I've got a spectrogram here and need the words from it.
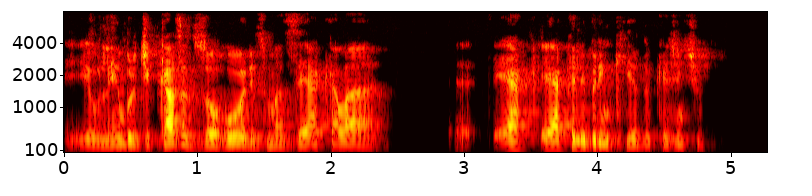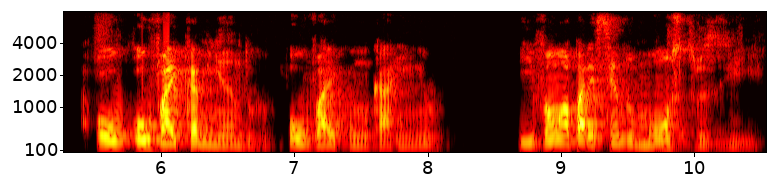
eu lembro de Casa dos Horrores, mas é aquela é, é, é aquele brinquedo que a gente ou, ou vai caminhando ou vai com um carrinho e vão aparecendo monstros e,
